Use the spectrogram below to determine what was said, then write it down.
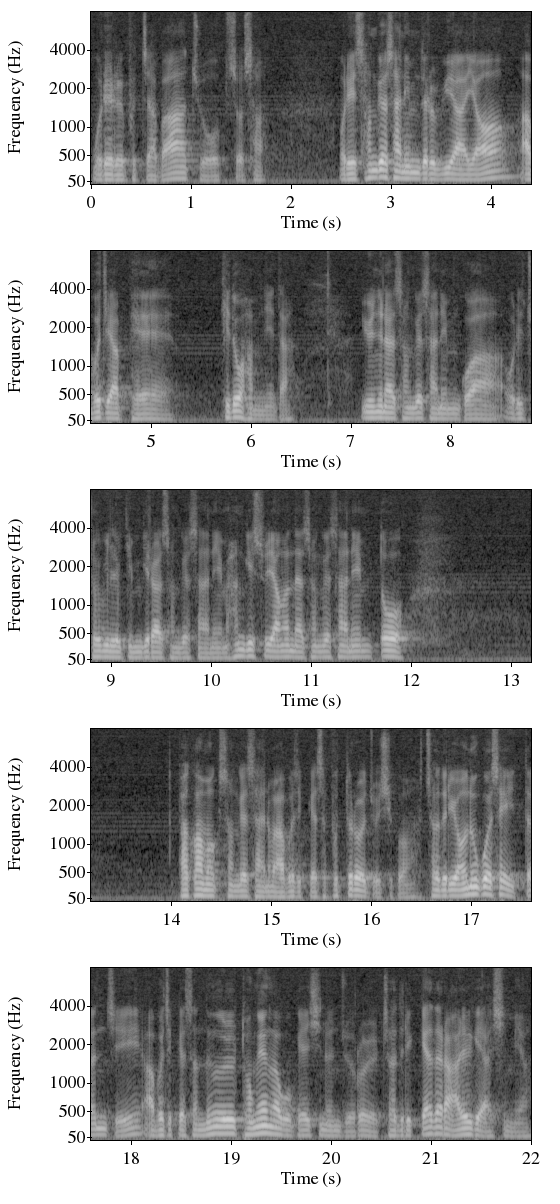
우리를 붙잡아 주옵소서. 우리 선교사님들을 위하여 아버지 앞에 기도합니다. 윤이나 선교사님과 우리 조빌리 김기라 선교사님, 한기수 양은나 선교사님 또 박화목 선교사님 아버지께서 붙들어 주시고 저들이 어느 곳에 있든지 아버지께서 늘 동행하고 계시는 줄을 저들이 깨달아 알게 하시며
